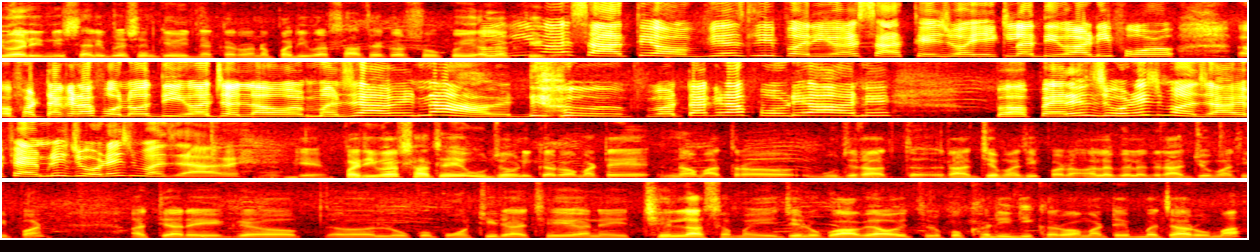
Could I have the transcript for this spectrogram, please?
દિવાળીની સેલિબ્રેશન કેવી રીતના કરવાના? પરિવાર સાથે કરશો કોઈ અલગ પરિવાર સાથે ઓબ્વિયસલી પરિવાર સાથે જ હોય. એકલા દિવાળી ફો ફટાકડા ફોલો, દીવા જલાવો, મજા આવે, ના આવે. ફટાકડા ફોડ્યા અને પેરેન્ટ્સ જોડે જ મજા આવે ફેમિલી જોડે જ મજા આવે. ઓકે. પરિવાર સાથે ઉજવણી કરવા માટે ન માત્ર ગુજરાત રાજ્યમાંથી, પણ અલગ અલગ રાજ્યોમાંથી પણ અત્યારે લોકો પહોંચી રહ્યા છે અને છેલ્લા સમયે જે લોકો આવ્યા હોય, તે લોકો ખરીદી કરવા માટે બજારોમાં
